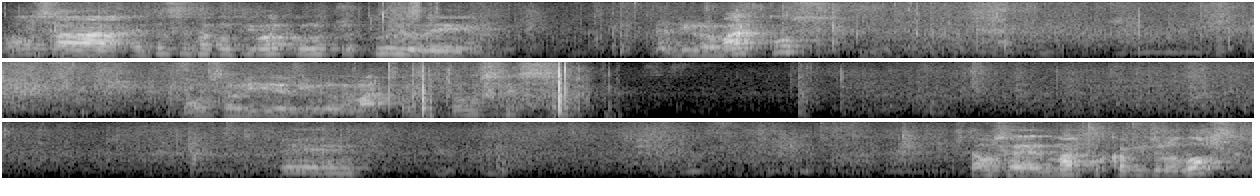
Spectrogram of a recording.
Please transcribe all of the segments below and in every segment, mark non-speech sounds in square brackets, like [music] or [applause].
Vamos a entonces a continuar con nuestro estudio de, del libro de Marcos. Vamos a abrir el libro de Marcos entonces. Eh, estamos en el Marcos capítulo 2.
